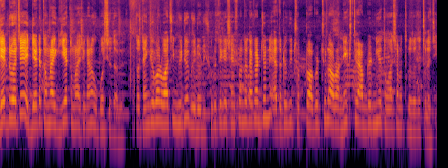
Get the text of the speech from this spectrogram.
ডেট রয়েছে, এই ডেটে তোমরা গিয়ে তোমরা সেখানে উপস্থিত হবে। তো thank you for watching video ভিডিওটি শুরু থেকে শেষ পর্যন্ত দেখার জন্য এতটুকু ছোট্ট আপডেট ছিল। আমরা নেক্সট আপডেট নিয়ে তোমার সামনে তুলে ধরতে চলেছি।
